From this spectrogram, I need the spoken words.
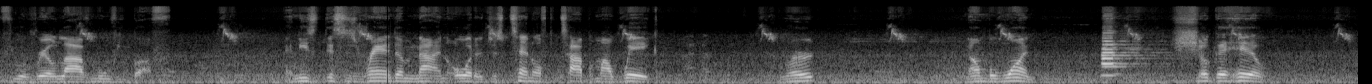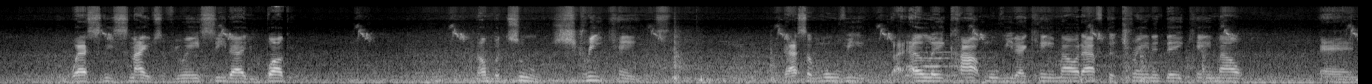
If you a real live movie buff. And these this is random, not in order, just 10 off the top of my wig. Word. Number one, Sugar Hill. Wesley Snipes. If you ain't see that, you bugging. Number two, Street Kings. That's a movie, a LA cop movie that came out after Training Day came out, and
